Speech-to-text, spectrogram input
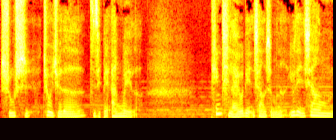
舒适，就会觉得自己被安慰了。听起来有点像什么呢？有点像。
